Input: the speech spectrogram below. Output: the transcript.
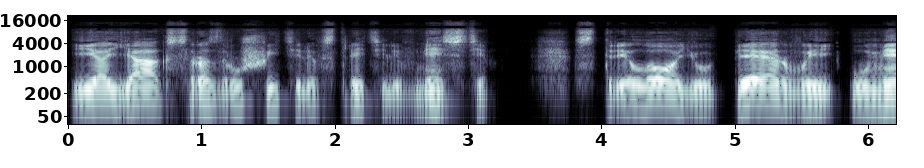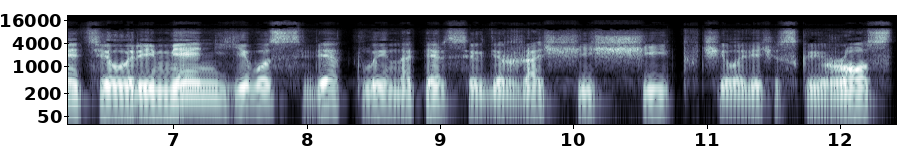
и Аякс разрушителя встретили вместе. Стрелою первый уметил ремень его светлый, на персях держащий щит в человеческий рост.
